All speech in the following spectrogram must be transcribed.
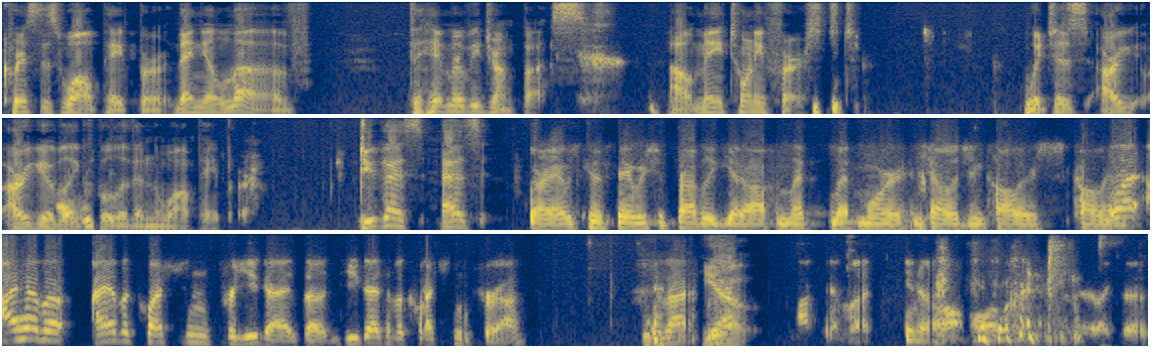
Chris's wallpaper, then you'll love the hit movie Drunk Bus out May 21st, which is argu- arguably cooler than the wallpaper. Do you guys, as Sorry, I was going to say we should probably get off and let let more intelligent callers call in. Well, I, I have a I have a question for you guys. Uh, do you guys have a question for us? I, yeah, that much, you know, all, all together like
